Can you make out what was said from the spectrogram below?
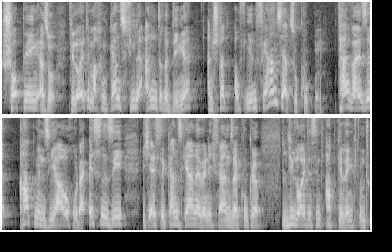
Shopping. Also die Leute machen ganz viele andere Dinge, anstatt auf ihren Fernseher zu gucken. Teilweise atmen sie auch oder essen sie. Ich esse ganz gerne, wenn ich Fernseher gucke. Die Leute sind abgelenkt und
